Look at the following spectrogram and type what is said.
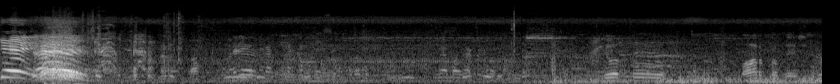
ಕೆ ಇವತ್ತು ಭಾರತ ದೇಶದ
